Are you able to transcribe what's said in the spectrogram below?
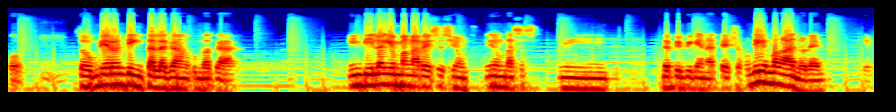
Mm-mm. So meron ding talagang kumbaga hindi lang yung mga races yung yung nasa yung nabibigyan ng attention, kundi yung mga ano rin, yung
